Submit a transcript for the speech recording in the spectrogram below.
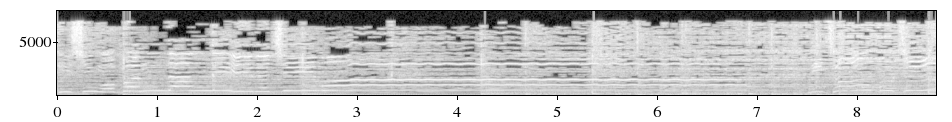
提醒我分担你的寂寞。你从不知。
